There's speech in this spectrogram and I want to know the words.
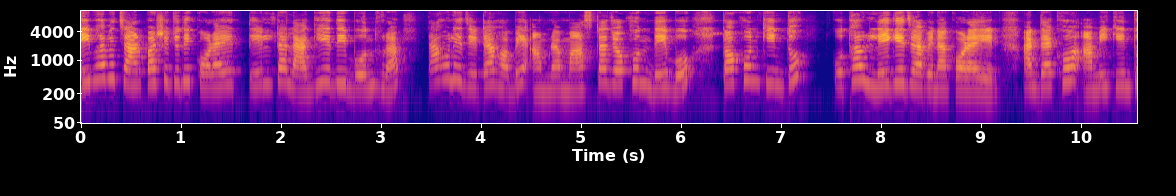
এইভাবে চারপাশে যদি কড়াইয়ের তেলটা লাগিয়ে দিই বন্ধুরা, তাহলে যেটা হবে, আমরা মাছটা যখন দেব, তখন কিন্তু কোথাও লেগে যাবে না কড়াইয়ের। আর দেখো আমি কিন্তু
